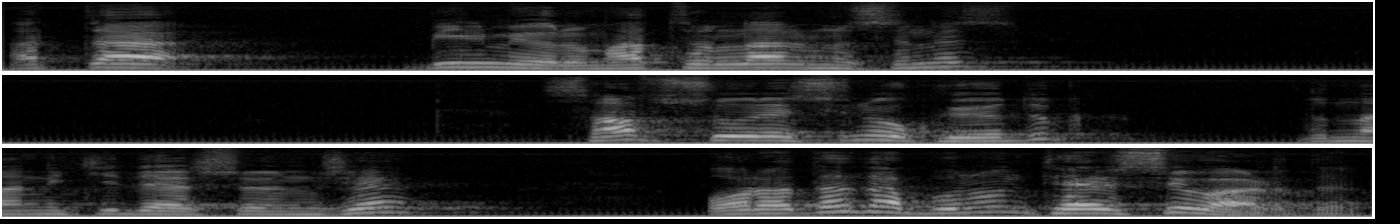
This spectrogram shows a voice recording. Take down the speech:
Hatta bilmiyorum hatırlar mısınız? Saf suresini okuyorduk. Bundan iki ders önce. Orada da bunun tersi vardı.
